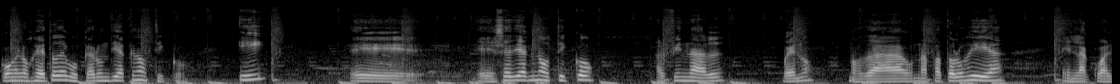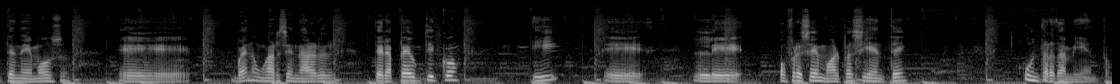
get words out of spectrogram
con el objeto de buscar un diagnóstico. Y eh, ese diagnóstico al final, bueno, nos da una patología, en la cual tenemos eh, bueno, un arsenal terapéutico y eh, le ofrecemos al paciente un tratamiento.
